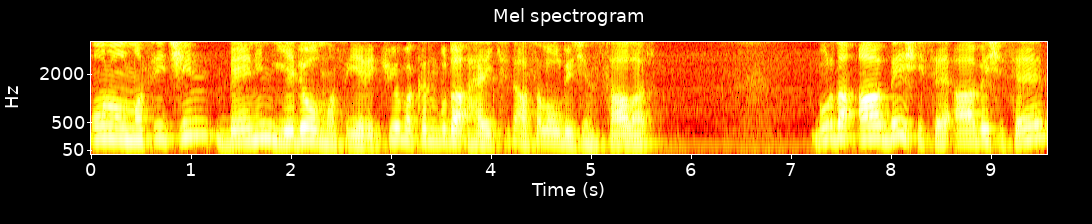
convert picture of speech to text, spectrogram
10 olması için B'nin 7 olması gerekiyor. Bakın bu da her ikisi de asal olduğu için sağlar. Burada A5 ise A5 ise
